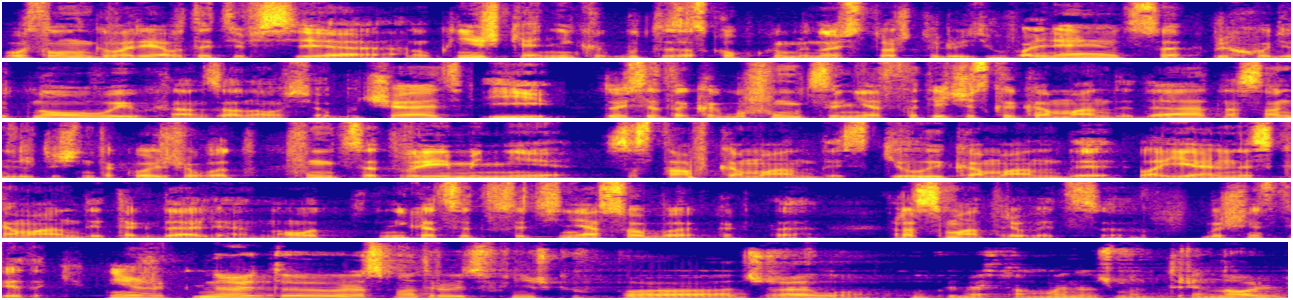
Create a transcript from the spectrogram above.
условно говоря, вот эти все ну, книжки, они как будто за скобками выносят то, что люди увольняются, приходят новые, их надо заново все обучать. И, то есть, это как бы функция не от статической команды, команды, да, на самом деле точно такой же вот функция от времени, состав команды, скиллы команды, лояльность команды и так далее. Но вот, мне кажется, это, кстати, не особо как-то рассматривается в большинстве таких книжек. Но это рассматривается в книжках по Agile, например, там Management 3.0,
